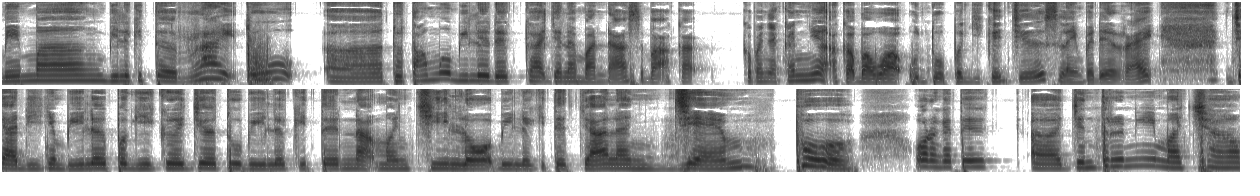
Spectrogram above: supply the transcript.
memang bila kita ride tu uh, terutama bila dekat jalan bandar sebab akak kebanyakannya akak bawa untuk pergi kerja selain pada ride. Jadinya bila pergi kerja tu, bila kita nak mencilok, bila kita jalan jam, puh, orang kata uh, jentera ni macam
